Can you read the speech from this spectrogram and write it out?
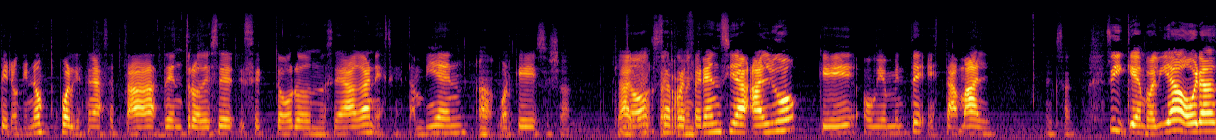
pero que no porque estén aceptadas dentro de ese sector donde se hagan, es que están bien, Ah, porque eso ya. Claro, ¿no? Se referencia a algo que obviamente está mal. Exacto. Sí, que en realidad ahora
